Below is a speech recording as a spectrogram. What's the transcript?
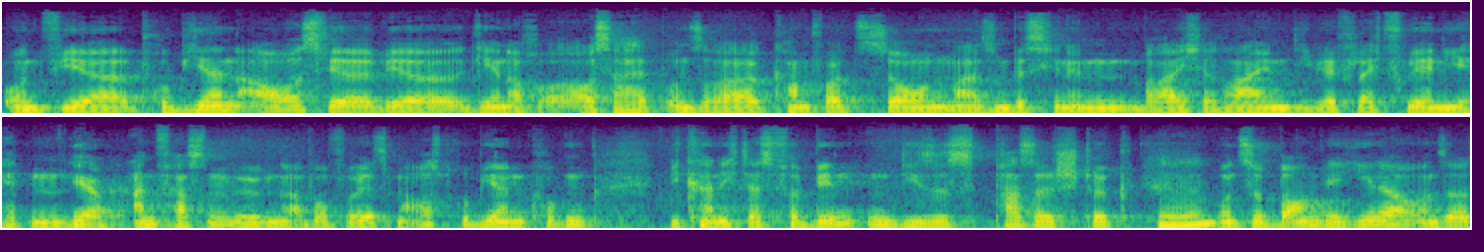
Und wir probieren aus, wir, wir gehen auch außerhalb unserer Comfort Zone mal so ein bisschen in Bereiche rein, die wir vielleicht früher nie hätten Ja. anfassen mögen, aber wo wir jetzt mal ausprobieren, gucken, wie kann ich das verbinden, dieses Puzzlestück. Mhm. Und so bauen wir jeder unser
